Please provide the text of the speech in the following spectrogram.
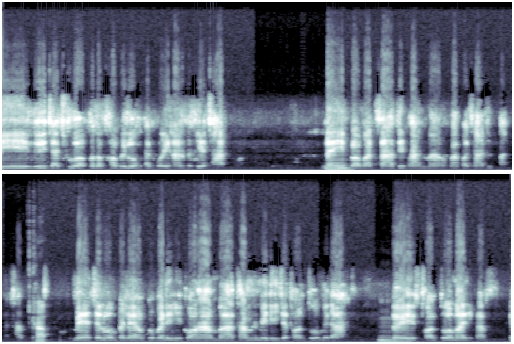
ดีหรือจะชั่วก็ต้องเข้าไปร่วมกันบริหารประเทศชาติ ในประวัติศาสตร์ที่ผ่านมาของพรรคประชาธิปัตย์นะครับครับ แม้จะร่วมไปแล้วก็ไม่ได้มีข้อห้ามว่าถ้ามันไม่ดีจะถอนตัวไม่ได้อืมโดยถอนตัวมาอีกครับเอ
